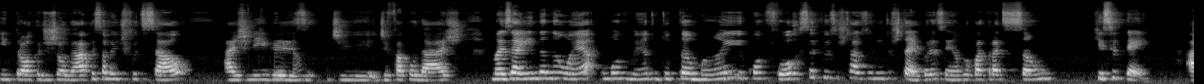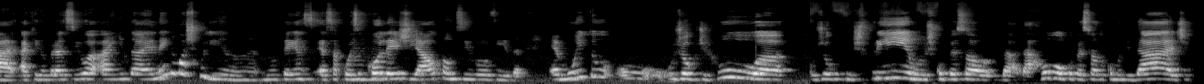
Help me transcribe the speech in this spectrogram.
em troca de jogar, principalmente futsal as ligas de, de faculdade, mas ainda não é um movimento do tamanho e com a força que os Estados Unidos têm, por exemplo, com a tradição que se tem. Aqui no Brasil ainda é nem no masculino, né? não tem essa coisa uhum. colegial tão desenvolvida. É muito o, o, jogo de rua, o jogo com os primos, com o pessoal da, da rua, com o pessoal da comunidade,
